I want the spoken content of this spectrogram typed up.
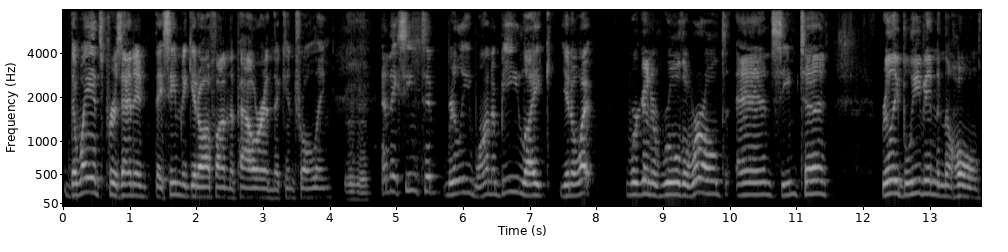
the way it's presented, they seem to get off on the power and the controlling. Mm-hmm. And they seem to really want to be like, you know what? We're going to rule the world and seem to really believe in, in the whole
